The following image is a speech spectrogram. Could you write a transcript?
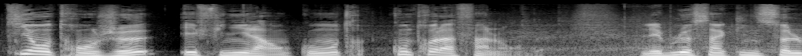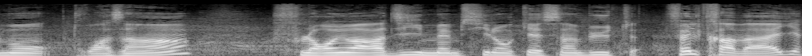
qui entre en jeu et finit la rencontre contre la Finlande. Les Bleus s'inclinent seulement 3 à 1. Florian Hardy, même s'il encaisse un but, fait le travail.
